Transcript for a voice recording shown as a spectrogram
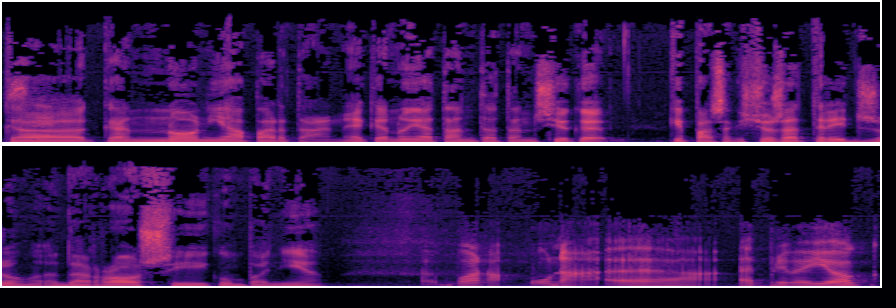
que, Sí. que no n'hi ha per tant, eh? que no hi ha tanta tensió. Que, què passa, que això és a Trezzo, de Rossi i companyia? Bueno, una, eh, en primer lloc,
